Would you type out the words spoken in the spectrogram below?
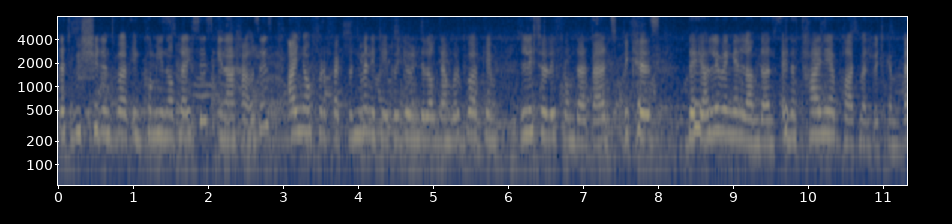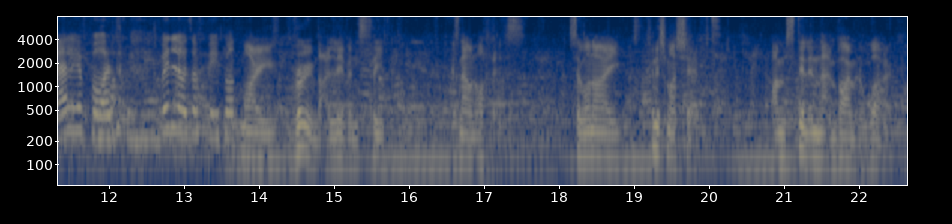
that we shouldn't work in communal places, in our houses. I know for a fact that many people during the lockdown were working literally from their beds because they are living in London in a tiny apartment which can barely afford with loads of people. My room that I live and sleep in is now an office. So when I finish my shift, I'm still in that environment of work.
